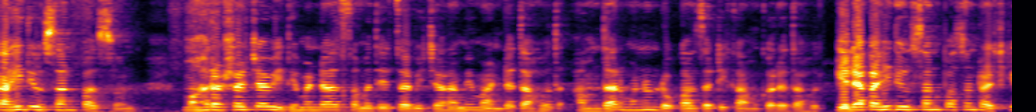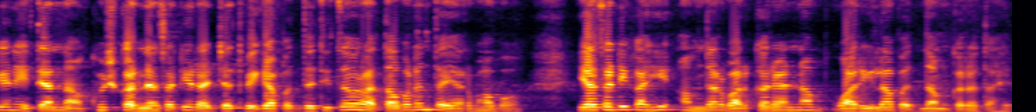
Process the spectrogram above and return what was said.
काही दिवसांपासून महाराष्ट्राच्या विधिमंडळ समतेचा विचार आम्ही मांडत आहोत. आमदार म्हणून लोकांसाठी काम करत आहोत. गेल्या काही दिवसांपासून राजकीय नेत्यांना खुश करण्यासाठी राज्यात वेगळ्या पद्धतीचं वातावरण तयार व्हावं. यासाठी काही आमदार वारकऱ्यांना वारीला बदनाम करत आहेत.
